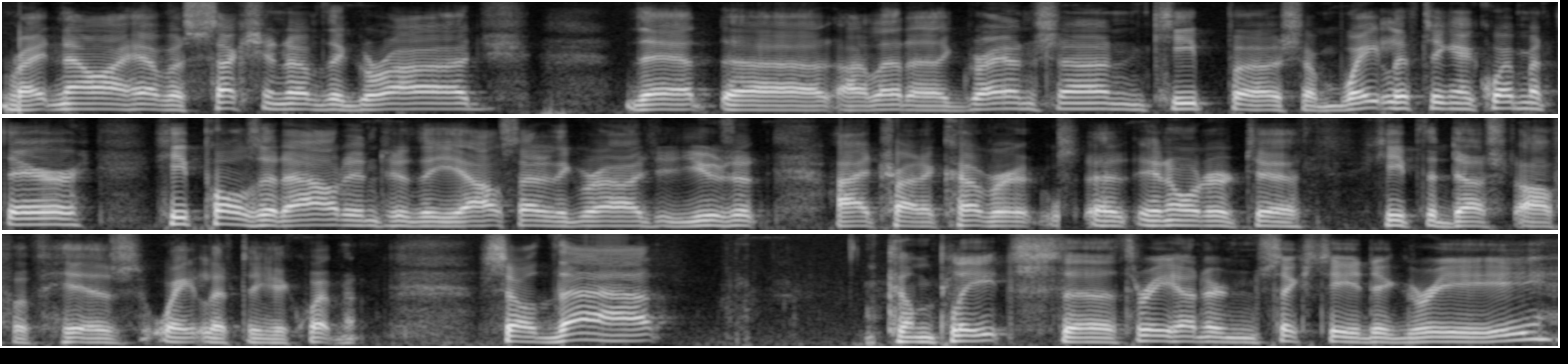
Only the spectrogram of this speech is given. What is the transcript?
Right now I have a section of the garage that uh, I let a grandson keep uh, some weightlifting equipment there. He pulls it out into the outside of the garage and use it. I try to cover it uh, in order to keep the dust off of his weightlifting equipment. So that completes the 360 degree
